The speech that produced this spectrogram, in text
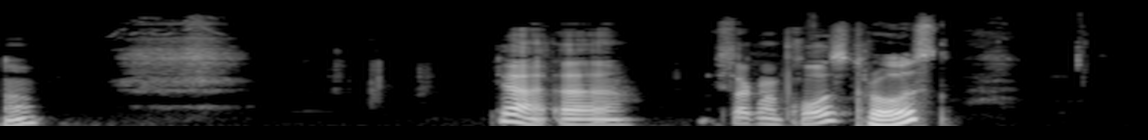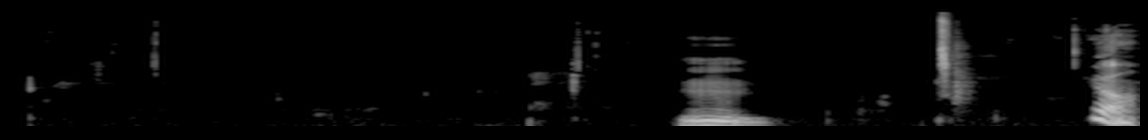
Ne? Ja, äh, ich sag mal Prost. Prost. Hm. Ja.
